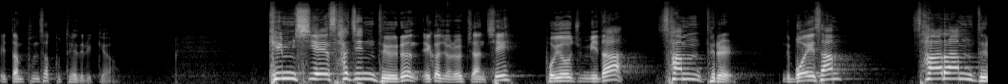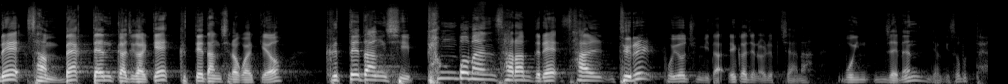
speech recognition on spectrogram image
일단 분석부터 해드릴게요. 김 씨의 사진들은 여기까지 어렵지 않지? 보여줍니다. 삶들을. 근데 뭐의 삶? 사람들의 삶. back then까지 갈게. 그때 당시라고 할게요. 그때 당시 평범한 사람들의 삶들을 보여줍니다. 여기까지는 어렵지 않아. 문제는 여기서부터요.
